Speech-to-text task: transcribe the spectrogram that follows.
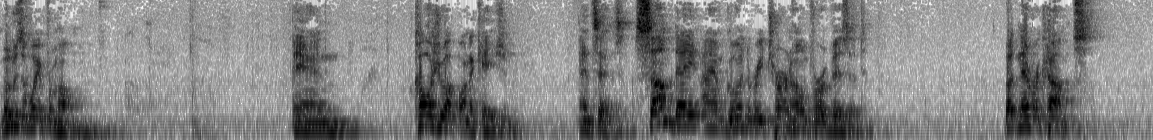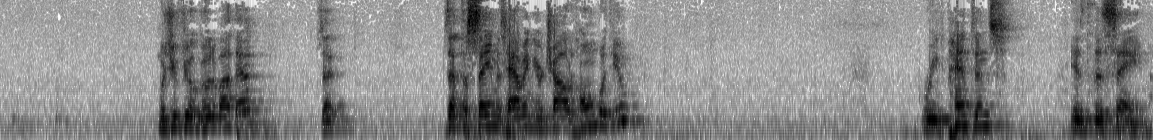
moves away from home and calls you up on occasion and says, Someday I am going to return home for a visit, but never comes. Would you feel good about that? Is that, is that the same as having your child home with you? Repentance is the same.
